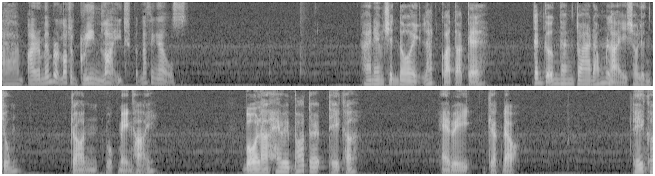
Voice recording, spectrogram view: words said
um, I remember a lot of green light, but nothing else. Hai anh em sinh đôi lách qua tòa kế. Cánh cửa ngăn toa đóng lại sau lưng chúng. Ron buộc miệng hỏi. Bộ là Harry Potter thiệt hả? Harry gật đầu. Thiệt hả?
